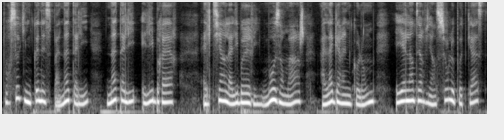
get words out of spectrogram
Pour ceux qui ne connaissent pas Nathalie, Nathalie est libraire. Elle tient la librairie Mots en Marge à La Garenne-Colombe et elle intervient sur le podcast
